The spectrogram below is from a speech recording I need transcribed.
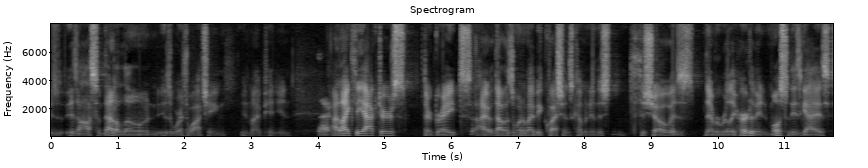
is is awesome. That alone is worth watching, in my opinion. Exactly. I like the actors; they're great. I that was one of my big questions coming in this the show is never really heard of it. Most of these guys,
